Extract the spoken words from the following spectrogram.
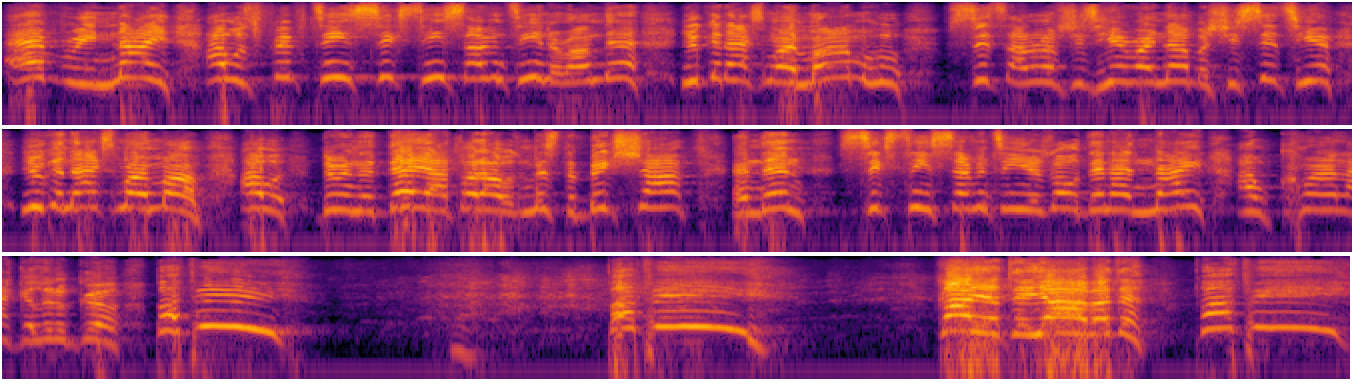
Every night. I was 15, 16, 17, around there. You can ask my mom who sits, I don't know if she's here right now, but she sits here. You can ask my mom. I was, during the day, I thought I was Mr. Big Shot. And then 16, 17 years old. Then at night, I'm crying like a little girl. Papi! Papi! Cállate ya. Papi!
